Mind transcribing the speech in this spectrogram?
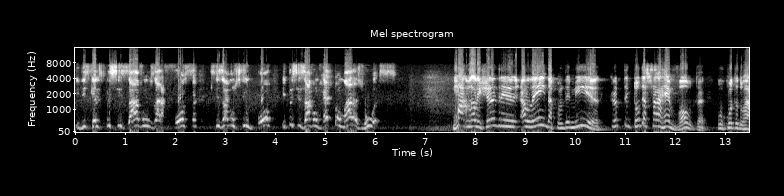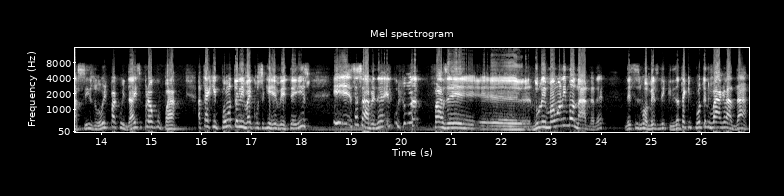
e disse que eles precisavam usar a força, precisavam se impor e precisavam retomar as ruas. Marcos Alexandre, além da pandemia, Trump tem toda essa revolta por conta do racismo hoje para cuidar e se preocupar. Até que ponto ele vai conseguir reverter isso? E você sabe, né? Ele costuma fazer eh, do limão a limonada, né? Nesses momentos de crise. Até que ponto ele vai agradar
